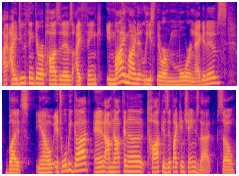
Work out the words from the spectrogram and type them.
I, I do think there are positives. I think in my mind at least there are more negatives. But you know, it's what we got, and I'm not going to talk as if I can change that. So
